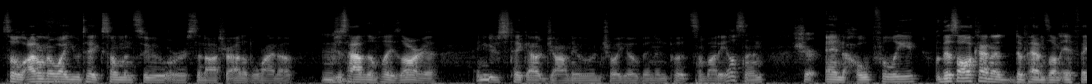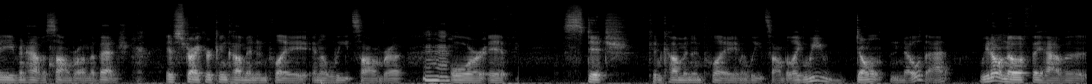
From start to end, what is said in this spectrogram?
So I don't know why you would take Seominsoo or Sinatra out of the lineup. You Just have them play Zarya, and you just take out JJANU and Choi Yobin and put somebody else in. Sure. And hopefully, this all kind of depends on if they even have a Sombra on the bench. If Striker can come in and play an elite Sombra, mm-hmm. or if Stitch can come in and play an elite Sombra. Like, we don't know that. We don't know if they have a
